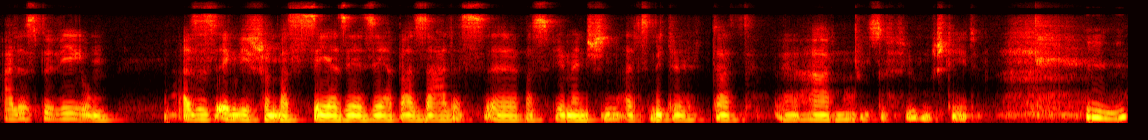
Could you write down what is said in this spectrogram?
alles Bewegung. Also es ist irgendwie schon was sehr, sehr, sehr Basales, äh, was wir Menschen als Mittel da äh, haben und uns zur Verfügung steht. Mhm.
